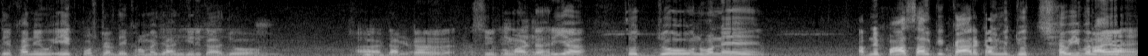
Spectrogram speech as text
देखा नहीं हूँ। एक पोस्टर देखा हूँ मैं, जांजगीर का, जो डॉक्टर शिव कुमार डहरिया। तो जो उन्होंने अपने पाँच साल के कार्यकाल में जो छवि बनाया है,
